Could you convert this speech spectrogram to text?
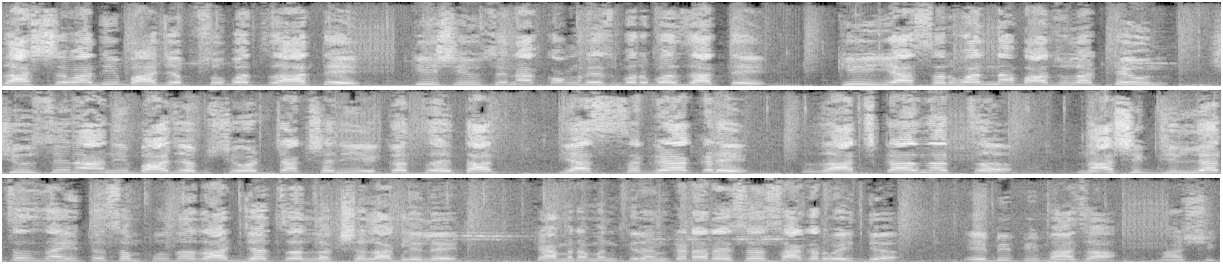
राष्ट्रवादी भाजप सोबत राहते की शिवसेना काँग्रेस बरोबर जाते? की या सर्वांना बाजूला ठेवून शिवसेना आणि भाजप शेवटच्या क्षणी एकत्र येतात. या सगळ्याकडे राजकारणाचं नाशिक जिल्ह्याचंच नाही तर संपूर्ण राज्याचं लक्ष लागलेलं आहे. कॅमेरामन किरण कडारेसह सागर वैद्य एबीपी माझा नाशिक.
